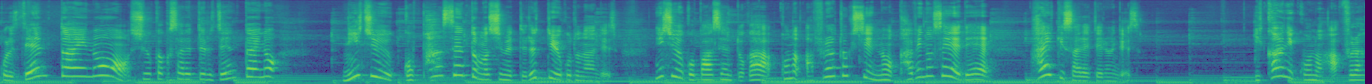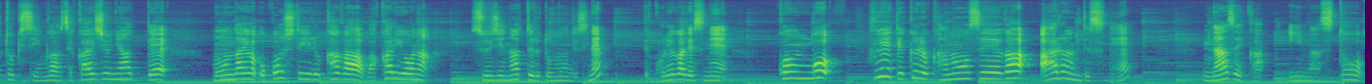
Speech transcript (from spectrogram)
これ全体の収穫されている全体の25%も占めてるっていうことなんです。25%がこのアフラトキシンのカビのせいで廃棄されてるんです。いかにこのアフラトキシンが世界中にあって問題を起こしているかが分かるような数字になってると思うんですね。でこれがですね今後増えてくる可能性があるんですね。なぜか言いますと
